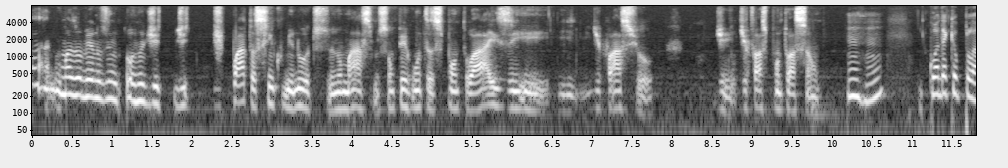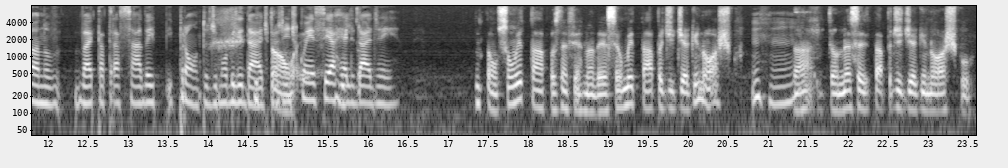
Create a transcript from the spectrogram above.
Ah, mais ou menos em torno de, de 4 a 5 minutos no máximo. São perguntas pontuais e, e de, fácil, de, de fácil pontuação. Uhum. Quando é que o plano vai estar tá traçado e, pronto de mobilidade então, para a gente conhecer a realidade aí? Então, são etapas, né, Fernanda? Essa é uma etapa de diagnóstico. Uhum. Tá? Então, nessa etapa de diagnóstico,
